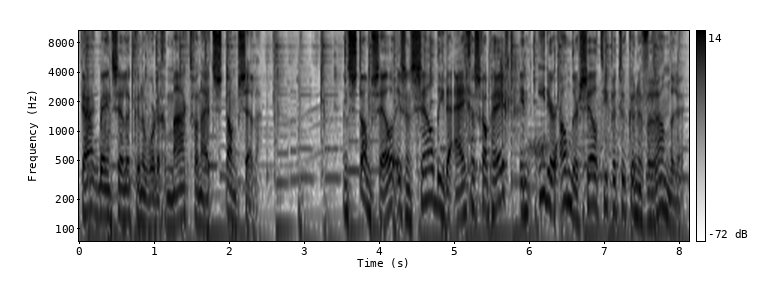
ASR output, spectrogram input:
Kraakbeencellen kunnen worden gemaakt vanuit stamcellen. Een stamcel is een cel die de eigenschap heeft in ieder ander celtype te kunnen veranderen.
